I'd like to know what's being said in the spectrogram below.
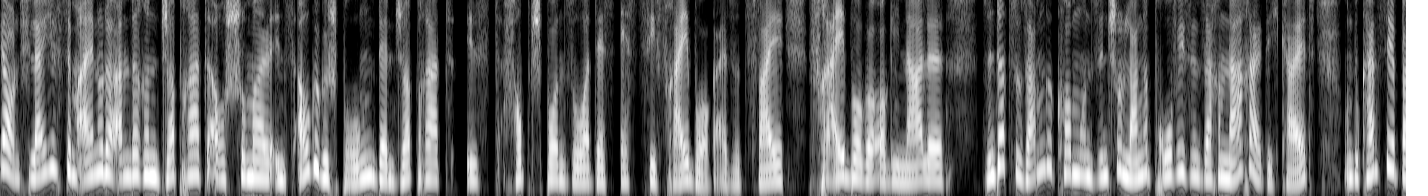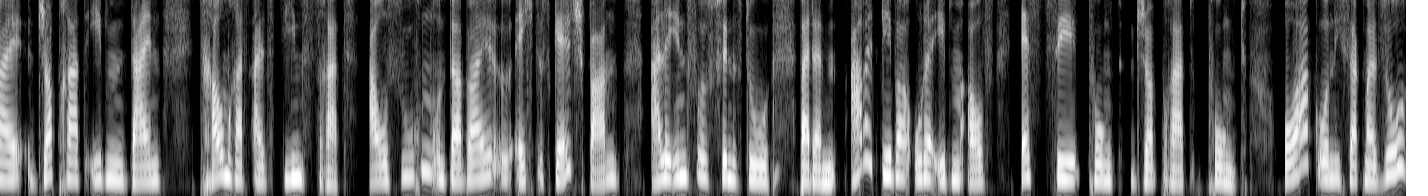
Ja, und vielleicht ist dem einen oder anderen Jobrad auch schon mal ins Auge gesprungen, denn Jobrad ist Hauptsponsor des SC Freiburg. Also zwei Freiburger Originale sind da zusammengekommen und sind schon lange Profis in Sachen Nachhaltigkeit. Und du kannst dir bei Jobrad eben dein Traumrad als Dienstrad aussuchen und dabei äh, echtes Geld sparen. Alle Infos findest du bei deinem Arbeitgeber oder eben auf sc.jobrad.org org und ich sag mal so,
